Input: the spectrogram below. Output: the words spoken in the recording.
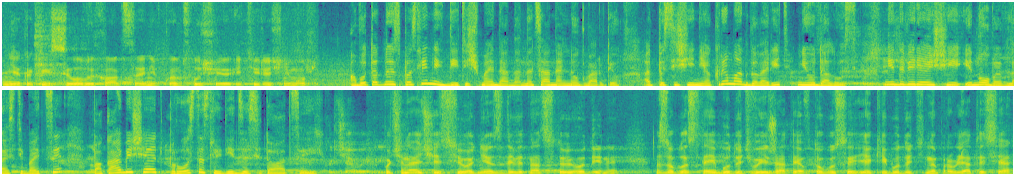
Ни о каких силовых акциях ни в коем случае идти речь не может. А вот одной из последних детищ Майдана, Национальную гвардию, от посещения Крыма отговорить не удалось. Недоверяющие и новой власти бойцы пока обещают просто следить за ситуацией. Починаючи з сьогодні, з 19-ї години, з областей будуть виїжджати автобуси, які будуть направлятися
